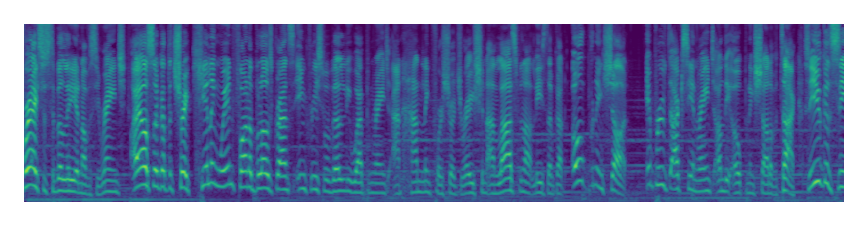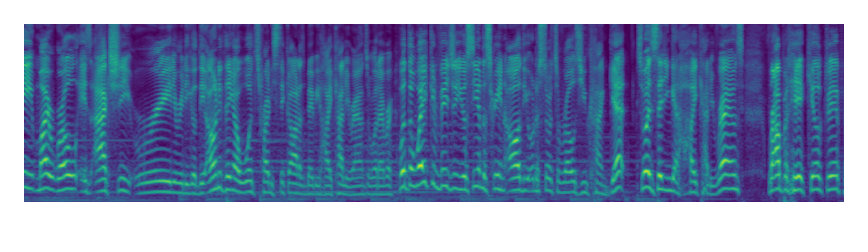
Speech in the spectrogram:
for extra stability and obviously range. I also got the trait Killing Wind. Final Blows grants increased mobility, weapon range, and handling for a short duration. And last but not least, I've got opening shot improved accuracy and range on the opening shot of attack. So you can see my roll is actually really, really good. The only thing I would try to stick on is maybe high cali rounds or whatever. But the Waking Vigil, you'll see on the screen all the other sorts of rolls you can get. So as I said, you can get high cali rounds, rapid hit, kill clip,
